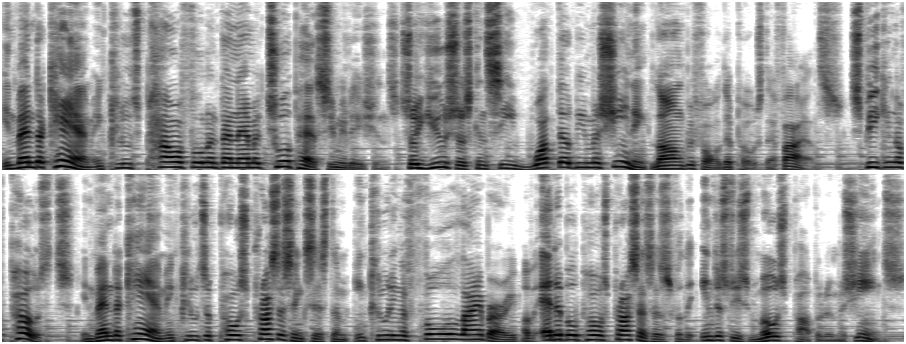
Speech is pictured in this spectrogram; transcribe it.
Inventor CAM includes powerful and dynamic toolpath simulations, so users can see what they'll be machining long before they post their files. Speaking of posts, Inventor CAM includes a post-processing system including a full library of editable post-processors for the industry's most popular machines.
